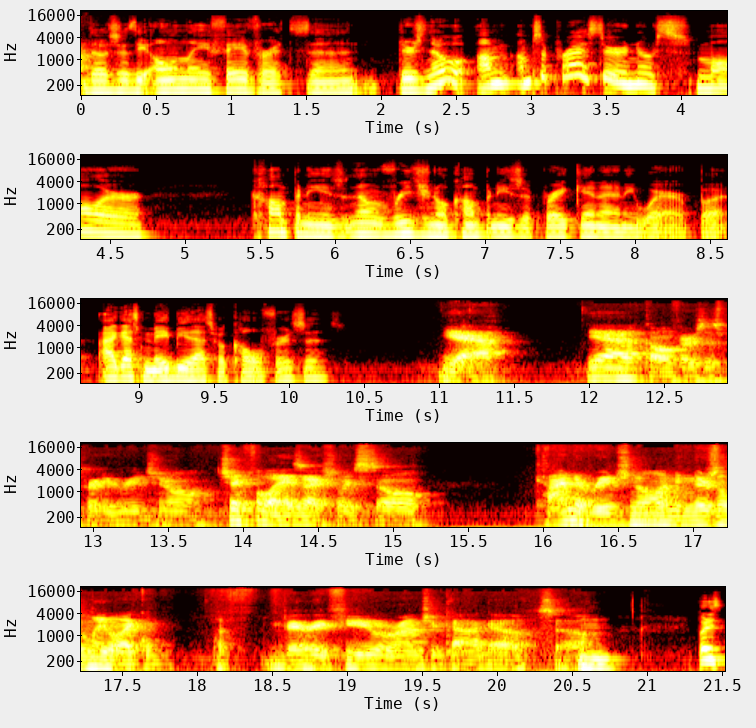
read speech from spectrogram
are those are the only favorites. Uh, there's no. I'm I'm surprised there are no smaller companies, no regional companies that break in anywhere. But I guess maybe that's what Culver's is. Yeah. Yeah, Culver's is pretty regional. Chick fil A is actually still kind of regional. I mean, there's only like a very few around Chicago, so Mm. But it,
